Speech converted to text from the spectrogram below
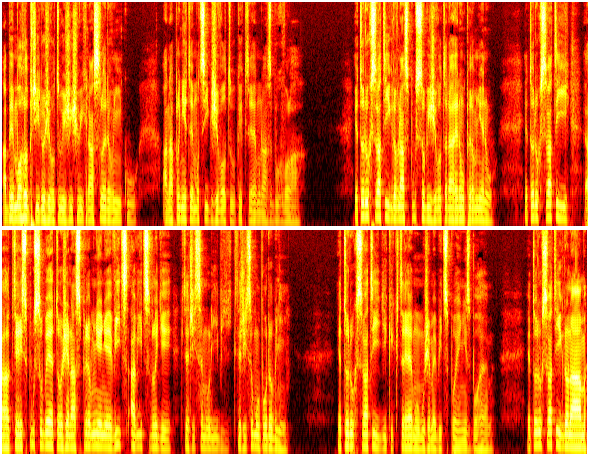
aby mohl přijít do životu Ježíšových následovníků a naplnit je mocí k životu, ke kterému nás Bůh volá. Je to Duch Svatý, kdo v nás působí životodárnou proměnu. Je to Duch Svatý, eh, který způsobuje to, že nás proměňuje víc a víc v lidi, kteří se mu líbí, kteří jsou mu podobní. Je to Duch Svatý, díky kterému můžeme být spojeni s Bohem. Je to Duch Svatý, kdo nám uh,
